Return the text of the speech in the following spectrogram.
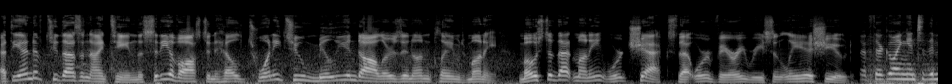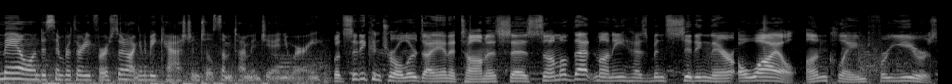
At the end of 2019, the city of Austin held $22 million in unclaimed money. Most of that money were checks that were very recently issued. If they're going into the mail on December 31st, they're not going to be cashed until sometime in January. But City Controller Diana Thomas says some of that money has been sitting there a while, unclaimed for years.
